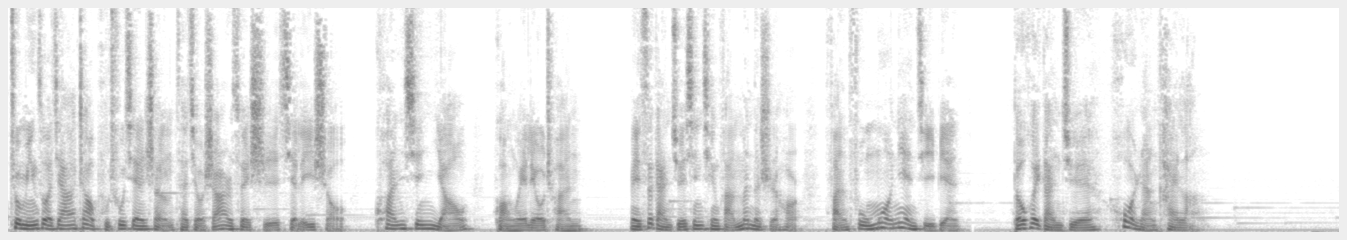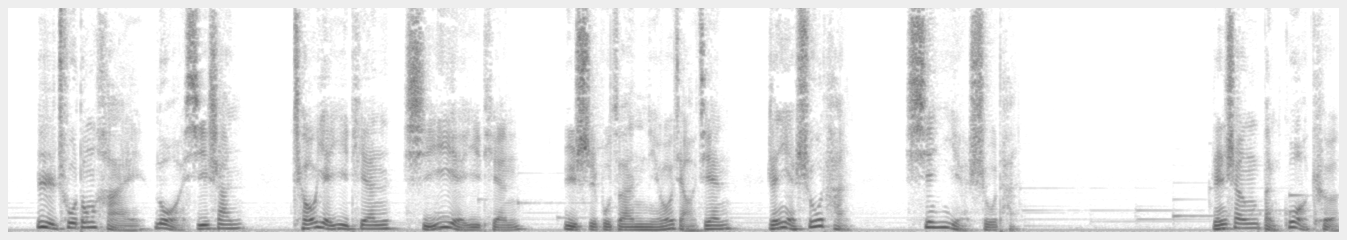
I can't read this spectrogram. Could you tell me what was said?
著名作家赵朴初先生在九十二岁时写了一首《宽心谣》，广为流传。每次感觉心情烦闷的时候，反复默念几遍，都会感觉豁然开朗。日出东海落西山，愁也一天，喜也一天。遇事不钻牛角尖，人也舒坦，心也舒坦。人生本过客，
